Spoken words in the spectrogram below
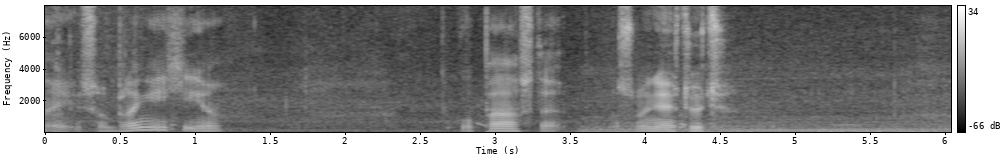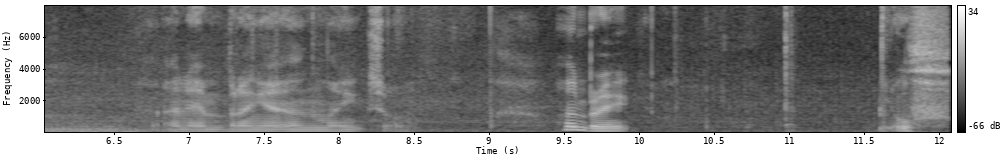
Right, so bring it here. Go past it. Swing out out. And then bring it in like so. Handbrake. Oof.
